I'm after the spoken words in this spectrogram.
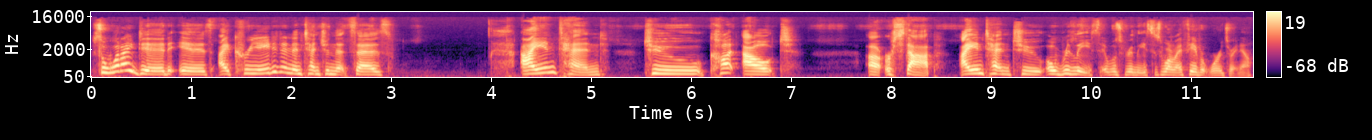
So, what I did is I created an intention that says, I intend to cut out uh, or stop. I intend to, oh, release. It was release, is one of my favorite words right now.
